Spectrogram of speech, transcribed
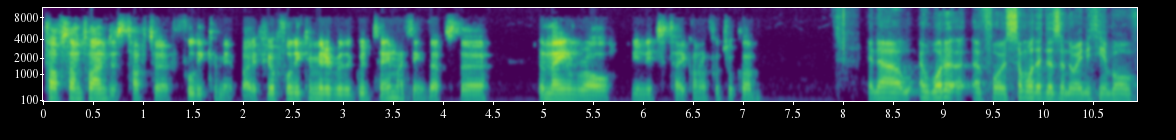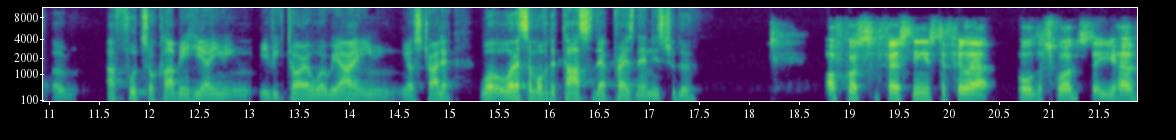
tough sometimes it's tough to fully commit. But if you're fully committed with a good team i think that's the the main role you need to take on a futsal club. And uh, what uh, for someone that doesn't know anything about uh, a futsal club in here in, in Victoria, where we are in, in Australia, what, what are some of the tasks that president needs to do? of course the first thing is to fill out all the squads that you have.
